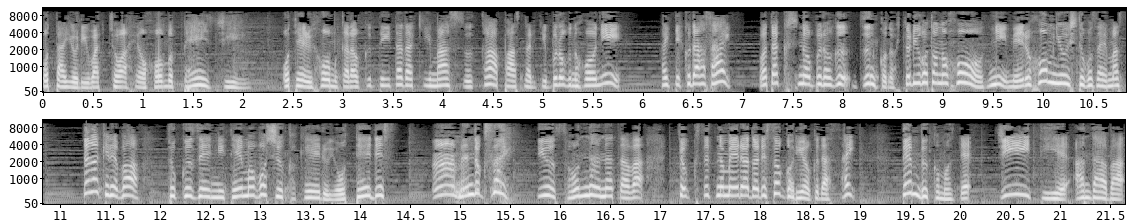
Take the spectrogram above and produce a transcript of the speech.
お便りはチョアヘオホームページ。お便りフォームから送っていただきますか、パーソナリティブログの方に入ってください。私のブログ、ズンコの独り言の方にメールフォーム用意してございます。じゃなければ、直前にテーマ募集かける予定です。うん、めんどくさいっていう、そんなあなたは、直接のメールアドレスをご利用ください。全部小文字で、geta アンダーバ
